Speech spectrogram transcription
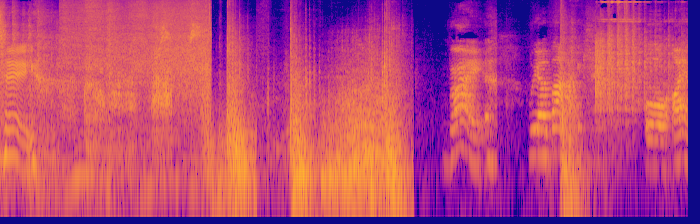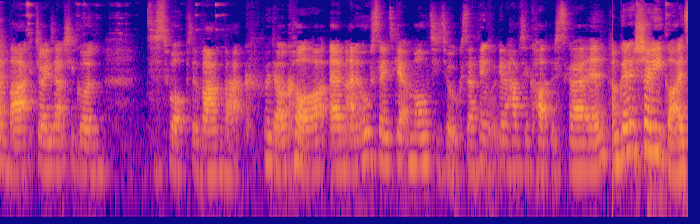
two. Right, we are back. Or I am back. Joe's actually gone to swap the van back with our car um, and also to get a multi-tool because I think we're going to have to cut the skirt in. I'm going to show you guys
